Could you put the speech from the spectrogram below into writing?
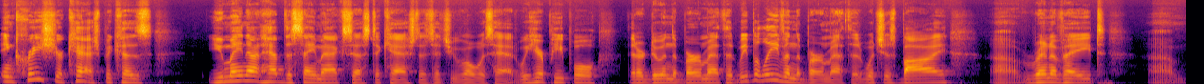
increase your cash because you may not have the same access to cash as that you've always had. We hear people that are doing the BRRRR method. We believe in the BRRRR method, which is buy, uh, renovate, um,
